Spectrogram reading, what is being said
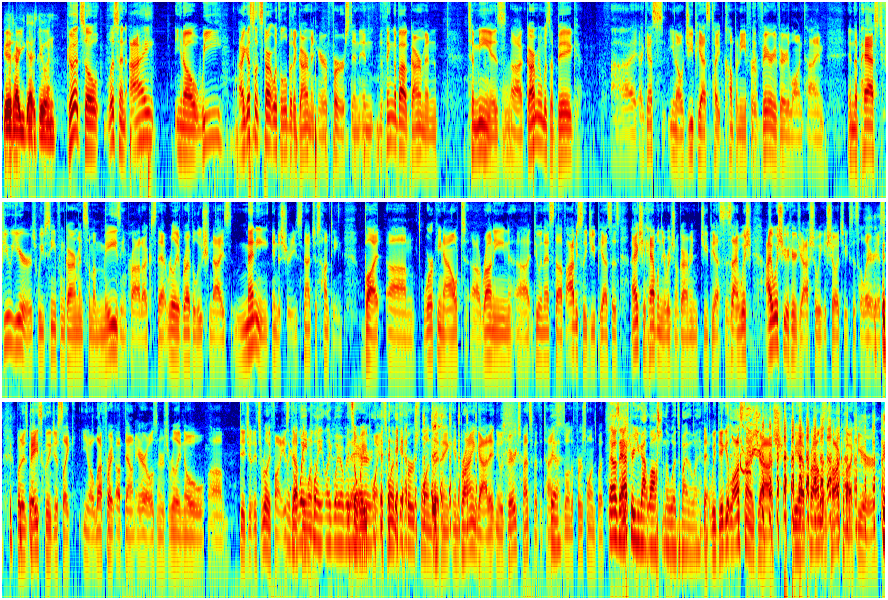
Good. How are you guys doing? Good. So listen, I, you know, we, I guess let's start with a little bit of Garmin here first. And and the thing about Garmin, to me, is uh, Garmin was a big, uh, I guess you know, GPS type company for a very very long time. In the past few years, we've seen from Garmin some amazing products that really have revolutionized many industries, not just hunting, but um, working out, uh, running, uh, doing that stuff. Obviously, GPSs. I actually have one of the original Garmin GPSs. I wish I wish you were here, Josh, so we could show it to you because it's hilarious. but it's basically just like you know left, right, up, down arrows, and there's really no um, digital. It's really funny. It's like definitely a one of waypoint, like way over it's there. a waypoint. It's one of the Yeah. first ones I think, and Brian got it, and it was very expensive at the time. Yeah. So it was one of the first ones, but That was after you got lost in the woods, by the way. that we did get lost on it, Josh. we have problems to talk about here. Um,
